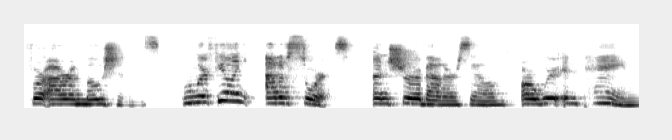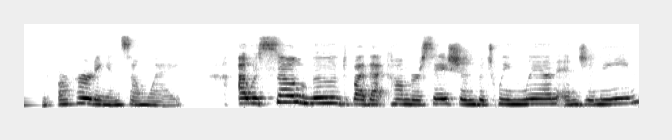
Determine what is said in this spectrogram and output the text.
for our emotions. When we're feeling out of sorts, unsure about ourselves, or we're in pain or hurting in some way. I was so moved by that conversation between Lynn and Janine.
